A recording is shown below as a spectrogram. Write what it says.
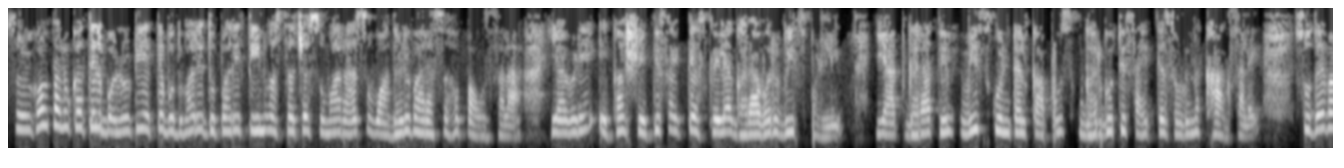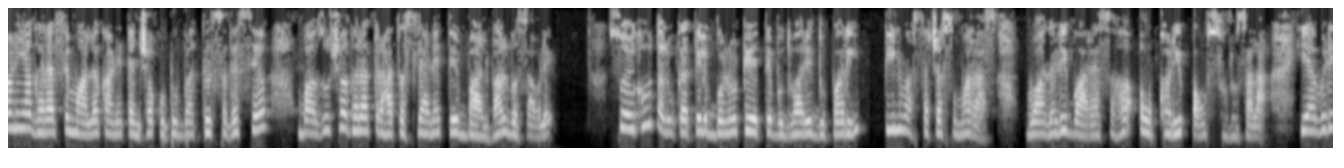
सोयगाव तालुक्यातील बनोटी येथे बुधवारी दुपारी तीन वाजताच्या सुमारास वादळी वाऱ्यासह पाऊस झाला. यावेळी एका शेती साहित्य असलेल्या घरावर वीज पडली. यात घरातील वीस क्विंटल कापूस घरगुती साहित्य जोडून खाक झाले. सुदैवाने या घराचे मालक आणि त्यांच्या कुटुंबातील सदस्य बाजूच्या घरात राहत असल्याने ते बालबाल बसावले. सोयगाव तालुक्यातील बनोटी येथे बुधवारी दुपारी तीन वाजताच्या सुमारास वादळी वाऱ्यासह अवकाळी पाऊस सुरू झाला. यावेळी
